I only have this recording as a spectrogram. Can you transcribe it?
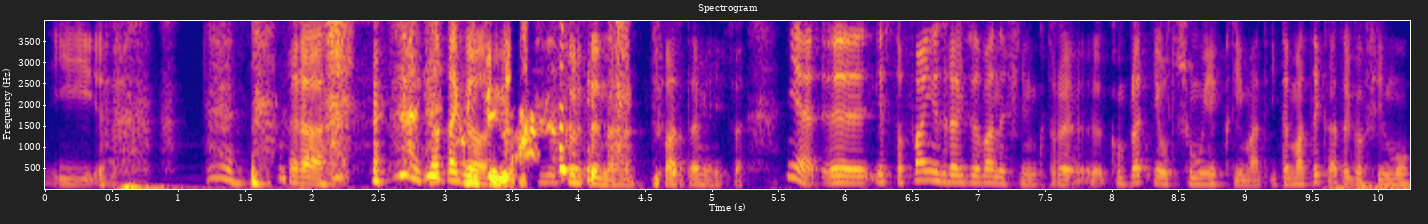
I Dlatego kurtyna. kurtyna, czwarte miejsce. Nie, y, jest to fajnie zrealizowany film, który kompletnie utrzymuje klimat i tematyka tego filmu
